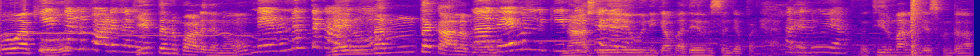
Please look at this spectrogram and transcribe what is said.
నోవాకు కీర్తనలు పాడదను. కీర్తన పాడదను. నేనున్నంత కాలము నేనున్నంత కాలము నా దేవునికి సం చెప్పండి. తీర్మానం చేసుకుంటావా?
